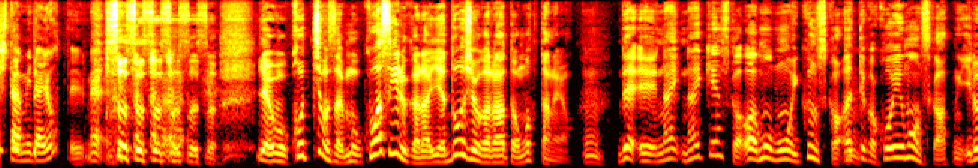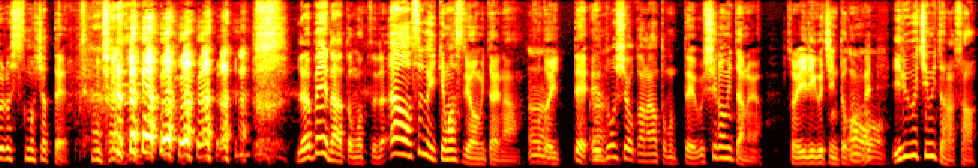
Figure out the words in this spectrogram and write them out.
下見だよっていうね。そうそうそうそうそうそう。いや、もうこっちもさ、もう怖すぎるから、いや、どうしようかなと思ったのよ。んで、えー内、内見っすか？あ、もう、もう行くんすか、え、っていうか、こういうもんっすか？いろいろ質問しちゃって。やべえなと思って、あ、すぐ行けますよ、みたいなこと言って、え、どうしようかなと思って、後ろ見たのよ。その入り口のところね。入り口見たらさ、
